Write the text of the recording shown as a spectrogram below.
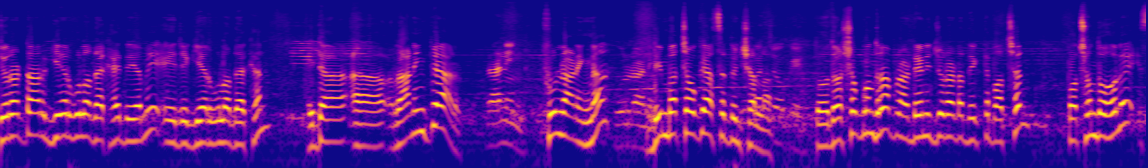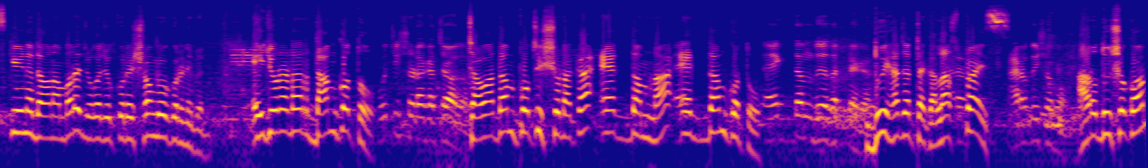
জোড়াটার গিয়ারগুলো দেখাই দিই আমি। এই যে গিয়ারগুলো দেখেন এটা running pair running full running না। ডিম বাচ্চা ওকে আছে তো ইনশাল্লাহ। তো দর্শক বন্ধুরা আপনারা ডেনিশ জোড়াটা দেখতে পাচ্ছেন। পছন্দ হলে স্ক্রিনে দেওয়া নাম্বারে যোগাযোগ করে সংগ্রহ করে নেবেন। এই জোড়াটার দাম কত? পঁচিশশো টাকা চাওয়া দাম। চাওয়া দাম পঁচিশশো টাকা একদম না একদম কত? একদম দুই হাজার টাকা। লাস্ট প্রাইস আরও দুইশো কম। আরও দুইশো কম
